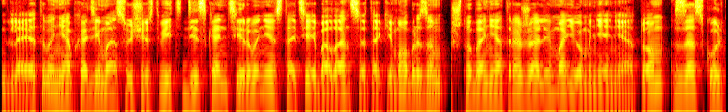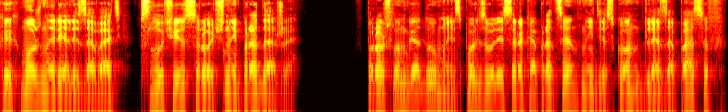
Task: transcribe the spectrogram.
для этого необходимо осуществить дисконтирование статей баланса таким образом, чтобы они отражали мое мнение о том, за сколько их можно реализовать в случае срочной продажи. В прошлом году мы использовали 40% дисконт для запасов,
